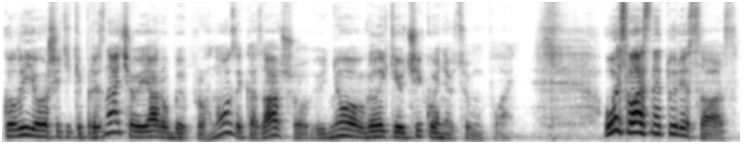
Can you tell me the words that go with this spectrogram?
коли його ще тільки призначили, я робив прогнози, казав, що від нього великі очікування в цьому плані. Ось, власне, Турісас.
